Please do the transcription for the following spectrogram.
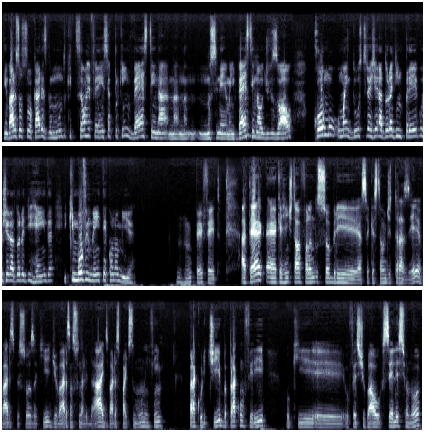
Tem vários outros locais do mundo que são referência porque investem na, na, na no cinema, investem uhum. no audiovisual como uma indústria geradora de emprego, geradora de renda e que movimenta a economia. Uhum, perfeito. Até é, que a gente estava falando sobre essa questão de trazer várias pessoas aqui, de várias nacionalidades, várias partes do mundo, enfim, para Curitiba, para conferir o que eh, o festival selecionou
